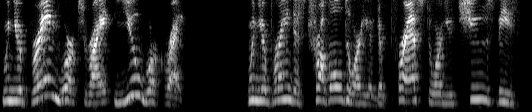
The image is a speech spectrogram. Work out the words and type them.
When your brain works right, you work right. When your brain is troubled or you're depressed or you choose these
